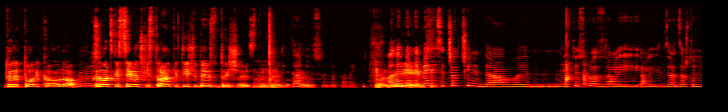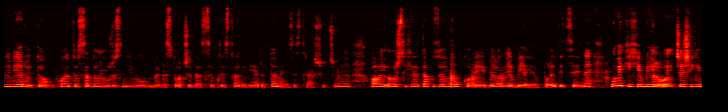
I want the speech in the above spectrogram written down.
To je retorika, ono, Hrvatske seljačke stranke 1936. Ali ta ljudi su sve pametni. Pa ali ne, meni, meni se čak čini da, ovaj, ne, to je skroz, ali, ali za- zašto ljudi vjeruju to? Koji je to sad on užasni nivo bedastoće da se u te stvari vjeruju? To je meni zastrašujuće. Meni, ovi, ovi što ih ja tako zovem vukovi, bilo gdje bili, u politici, ne, uvijek ih je bilo, uvijek ćeš ih, ih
